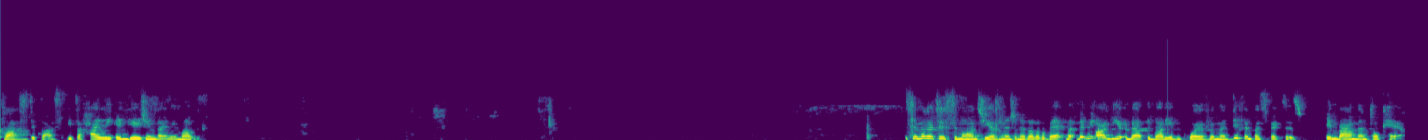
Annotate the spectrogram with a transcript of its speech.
class to class, it's a highly engaging learning mode. Similar to Simone, she has mentioned it a little bit, but let me argue about the body of COIL from a different perspective environmental care.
